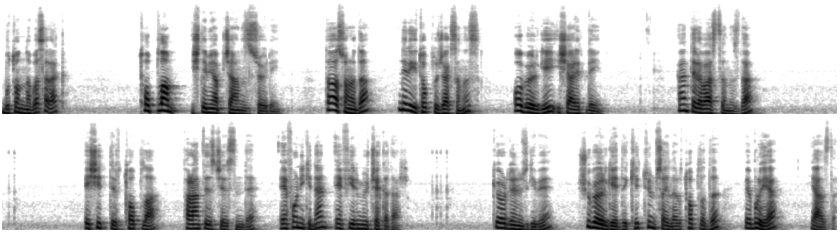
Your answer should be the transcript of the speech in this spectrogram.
butonuna basarak toplam işlemi yapacağınızı söyleyin. Daha sonra da nereyi toplayacaksanız o bölgeyi işaretleyin. Enter'e bastığınızda eşittir topla parantez içerisinde F12'den F23'e kadar. Gördüğünüz gibi şu bölgedeki tüm sayıları topladı ve buraya yazdı.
